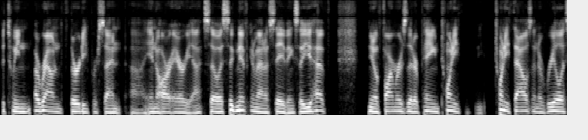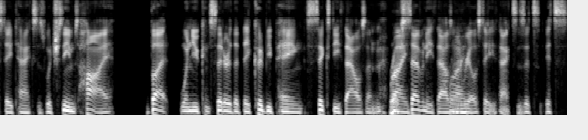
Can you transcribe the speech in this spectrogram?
between around thirty percent uh, in our area. So a significant amount of savings. So you have you know farmers that are paying 20 20,000 of real estate taxes, which seems high, but when you consider that they could be paying sixty thousand right. or seventy thousand right. in real estate taxes, it's it's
